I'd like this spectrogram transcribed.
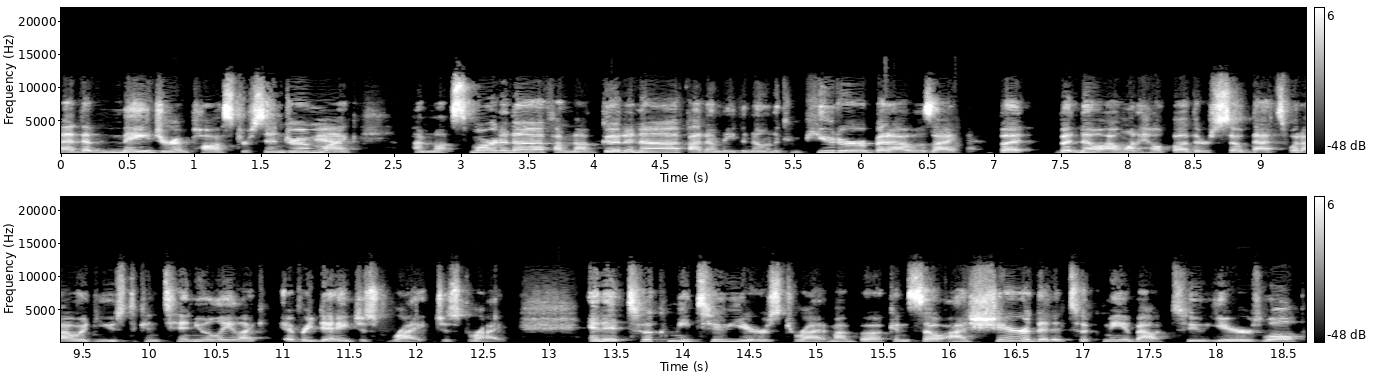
I had the major imposter syndrome. Yeah. Like, I'm not smart enough. I'm not good enough. I don't even own a computer. But I was like, but, but no, I want to help others. So that's what I would use to continually, like every day, just write, just write. And it took me two years to write my book. And so I shared that it took me about two years. Well,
